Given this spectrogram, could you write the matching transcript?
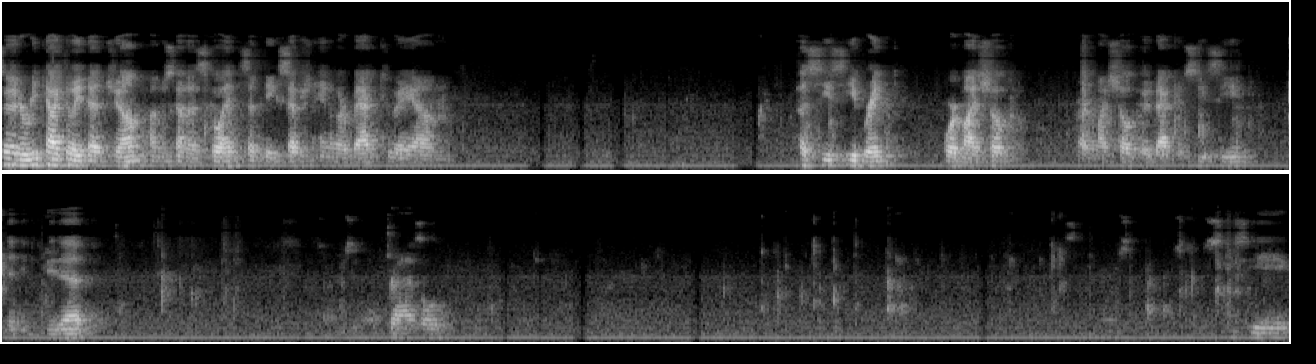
So to recalculate that jump, I'm just gonna go ahead and set the exception handler back to a, um, a CC break, or my shell, rather my shell code back to CC. Didn't need to do that. So I'm just gonna frazzle. CC.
